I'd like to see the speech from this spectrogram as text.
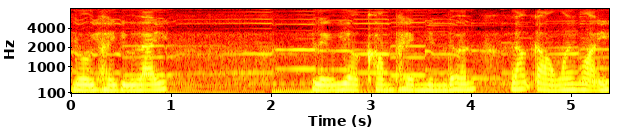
người hãy giữ lấy. Liệu giật không thèm nhìn đến, lắc đầu ngoay ngoẩy.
